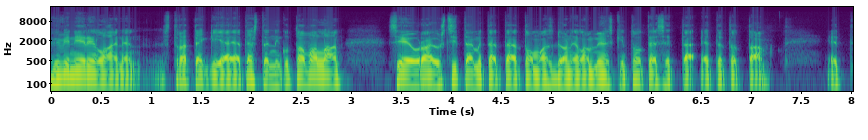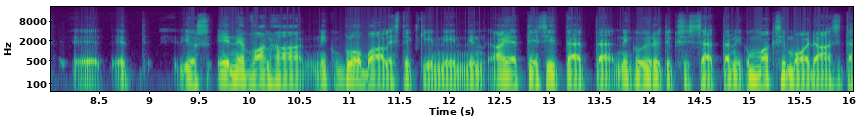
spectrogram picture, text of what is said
hyvin erilainen strategia ja tästä niin kuin tavallaan seuraa just sitä, mitä tämä Thomas Donilla myöskin totesi, että, että, tota, että et, et, jos ennen vanhaa niin kuin globaalistikin, niin, niin ajettiin sitä, että niin kuin yrityksissä, että niin kuin maksimoidaan sitä,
